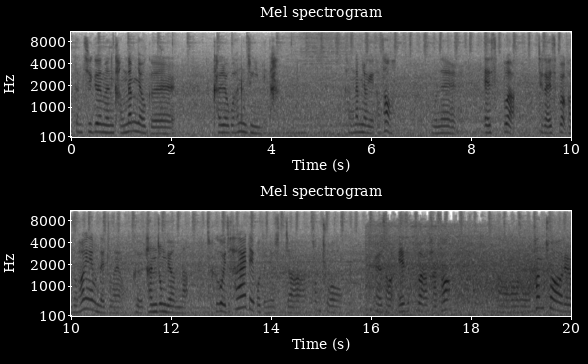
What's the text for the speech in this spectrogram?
일단 지금은 강남역을 가려고 하는 중입니다. 강남역에 가서 오늘 에스쁘아 제가 에스쁘아 가서 확인해 본다 했잖아요. 그 단종되었나. 저 그거 이제 사야 되거든요, 진짜 컨투어. 그래서 에스쁘아 가서 어, 컨투어를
